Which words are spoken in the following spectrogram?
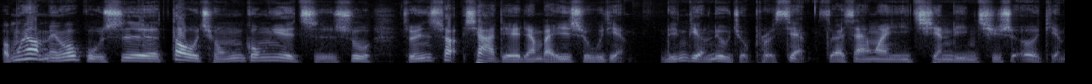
我们看美国股市道琼工业指数昨天上下跌两百一十五点。零点六九 percent，在三万一千零七十二点。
